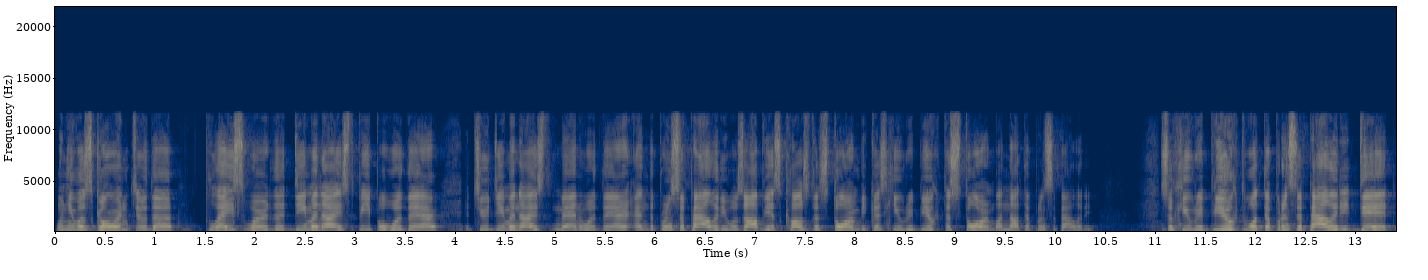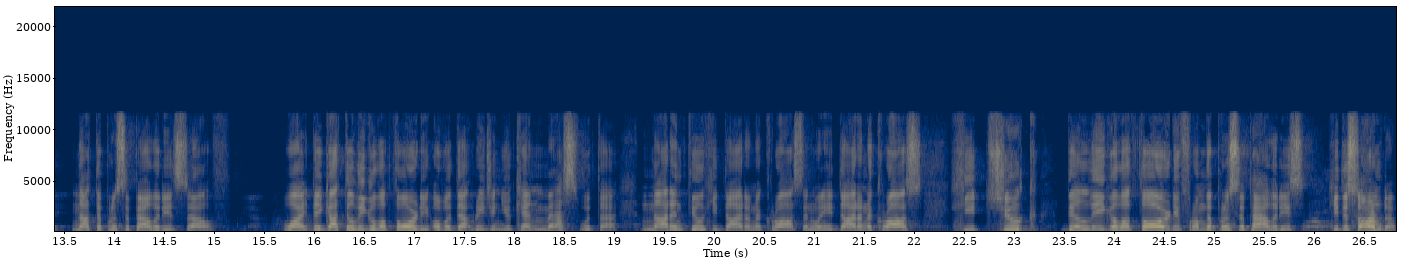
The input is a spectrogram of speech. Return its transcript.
When he was going to the place where the demonized people were there, two demonized men were there and the principality was obvious caused the storm because he rebuked the storm but not the principality. So he rebuked what the principality did, not the principality itself. Why? They got the legal authority over that region. You can't mess with that. Not until he died on a cross. And when he died on a cross, he took the legal authority from the principalities. He disarmed them.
